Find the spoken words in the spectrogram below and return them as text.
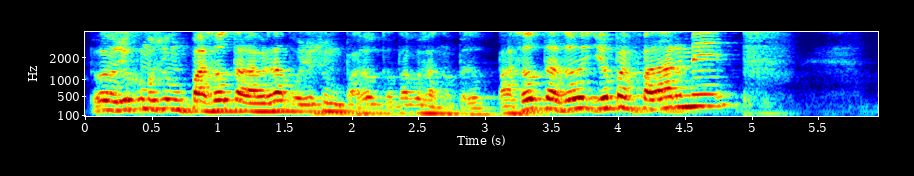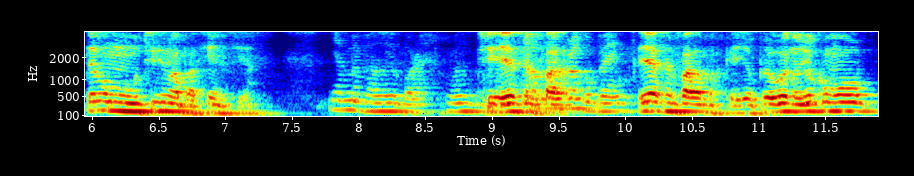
Pero bueno, yo como soy un pasota, la verdad, pues yo soy un pasota, otra cosa no, pero pasota soy, yo para enfadarme, pf, tengo muchísima paciencia. Ya me enfado yo por ahí. Sí, ella se no enfada. me preocupéis. Ella se enfada más que yo, pero bueno, yo como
